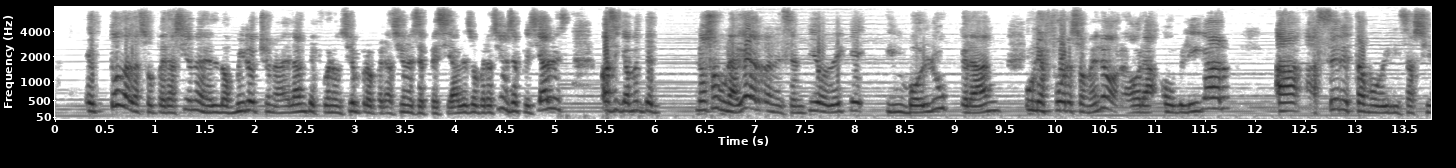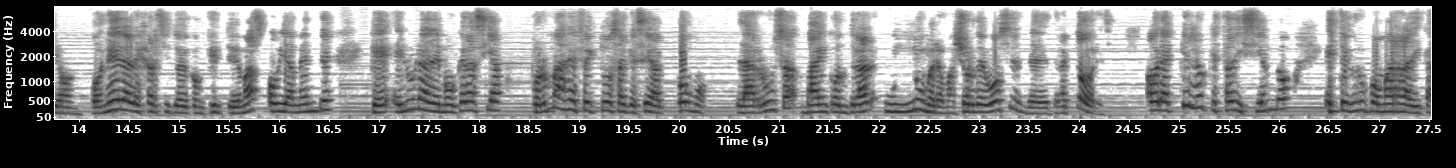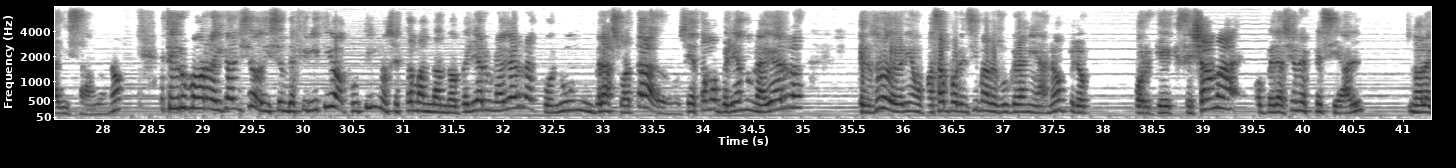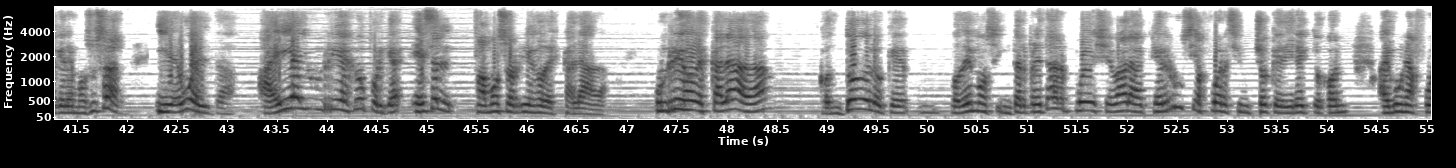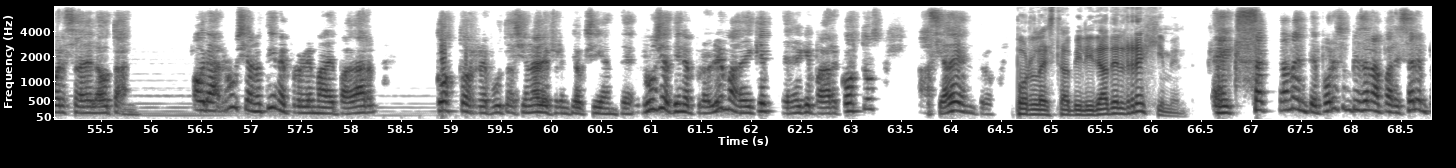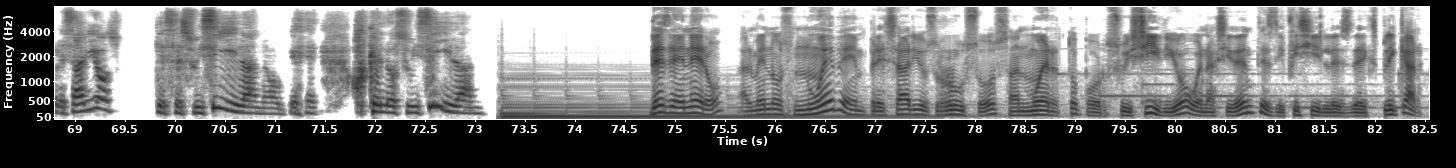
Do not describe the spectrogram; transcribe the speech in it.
Todas las operaciones del 2008 en adelante fueron siempre operaciones especiales. Operaciones especiales básicamente no son una guerra en el sentido de que involucran un esfuerzo menor. Ahora, obligar a hacer esta movilización, poner al ejército de conflicto y demás, obviamente que en una democracia, por más defectuosa que sea como la rusa, va a encontrar un número mayor de voces de detractores. Ahora, ¿qué es lo que está diciendo este grupo más radicalizado? ¿no? Este grupo más radicalizado dice, en definitiva, Putin nos está mandando a pelear una guerra con un brazo atado. O sea, estamos peleando una guerra que nosotros deberíamos pasar por encima de los ucranianos, pero porque se llama operación especial, no la queremos usar. Y de vuelta, ahí hay un riesgo porque es el famoso riesgo de escalada. Un riesgo de escalada, con todo lo que podemos interpretar, puede llevar a que Rusia fuerce un choque directo con alguna fuerza de la OTAN. Ahora, Rusia no tiene problema de pagar costos reputacionales frente a Occidente. Rusia tiene problema de que tener que pagar costos hacia adentro. Por la estabilidad del régimen. Exactamente, por eso empiezan a aparecer empresarios que se suicidan o que, o que lo suicidan. Desde enero, al menos nueve empresarios rusos han muerto por suicidio o en accidentes difíciles de explicar.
